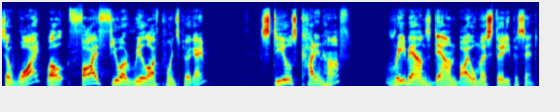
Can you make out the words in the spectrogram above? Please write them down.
So why? Well, five fewer real life points per game, steals cut in half, rebounds down by almost 30%.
